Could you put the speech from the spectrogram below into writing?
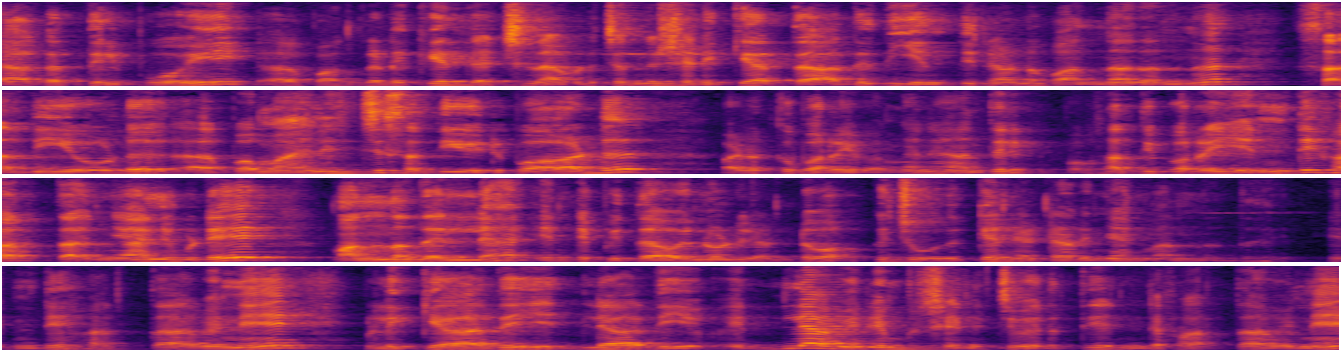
യാഗത്തിൽ പോയി പങ്കെടുക്കുകയും ദക്ഷൻ അവിടെ ചെന്ന് ക്ഷണിക്കാത്ത അതിഥി എന്തിനാണ് വന്നതെന്ന് സതിയോട് അപമാനിച്ച് സതി ഒരുപാട് വഴക്ക് പറയും. അങ്ങനെ അതിൽ സതി പറയും എന്റെ ഭർത്താവ് ഞാനിവിടെ വന്നതല്ല. എന്റെ പിതാവിനോട് രണ്ട് വാക്ക് ചോദിക്കാനായിട്ടാണ് ഞാൻ വന്നത്. എന്റെ ഭർത്താവിനെ വിളിക്കാതെ എല്ലാ ദൈവ എല്ലാവരെയും ക്ഷണിച്ചു വരുത്തി എന്റെ ഭർത്താവിനെ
